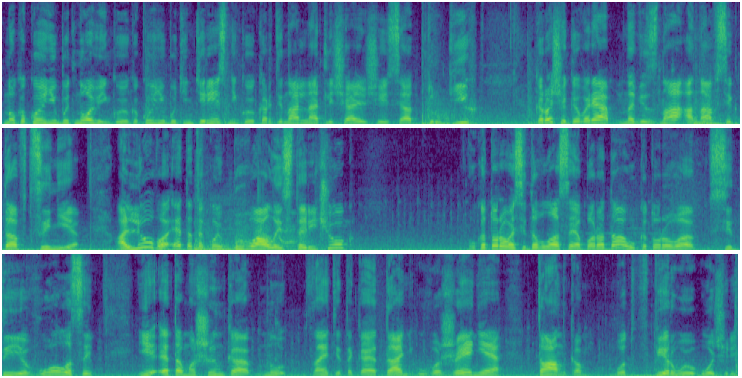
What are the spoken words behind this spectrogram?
ну, какую-нибудь новенькую, какую-нибудь интересненькую, кардинально отличающуюся от других, Короче говоря, новизна, она всегда в цене. А Лева это такой бывалый старичок, у которого седовласая борода, у которого седые волосы. И эта машинка, ну, знаете, такая дань уважения танкам. Вот в первую очередь.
